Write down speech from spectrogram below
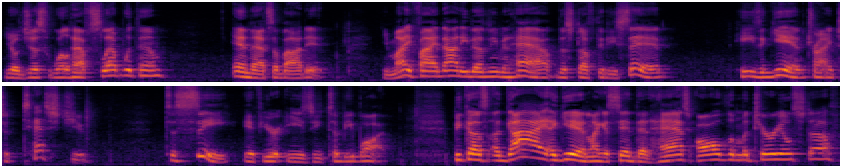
You'll just will have slept with him, and that's about it. You might find out he doesn't even have the stuff that he said. He's again trying to test you to see if you're easy to be bought. Because a guy, again, like I said, that has all the material stuff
